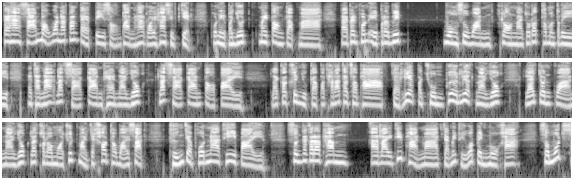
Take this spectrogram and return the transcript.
แต่หากศาลบอกว่านับตั้งแต่ปี 2557 พลเอกประยุทธ์ไม่ต้องกลับมา แต่เป็นพลเอกประวิตยวงสุวรรณรองนายกรัฐมนตรี ในฐานะรักษาการแทนนายก รักษาการต่อไป และก็ขึ้นอยู่กับประธานรัฐสภาจะเรียกประชุมเพื่อเลือกนายก และจนกว่านายกและครมชุดใหม่จะเข้าถวายสัตย์ถึงจะพ้นหน้าที่ไป ส่วนการกระทำอะไรที่ผ่านมาจะไม่ถือว่าเป็นโมฆะ สมมุติศ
